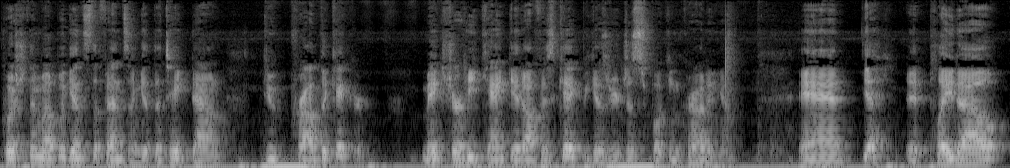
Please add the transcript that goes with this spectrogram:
push them up against the fence and get the takedown. Do crowd the kicker, make sure he can't get off his kick because you're just fucking crowding him. And yeah, it played out.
